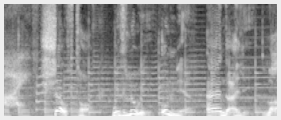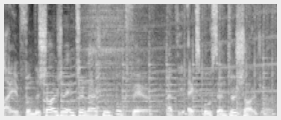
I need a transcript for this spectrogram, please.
95. Shelf Talk with Louis, Umnia, and Ali, live from the Sharjah International Book Fair at the Expo Center Sharjah.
